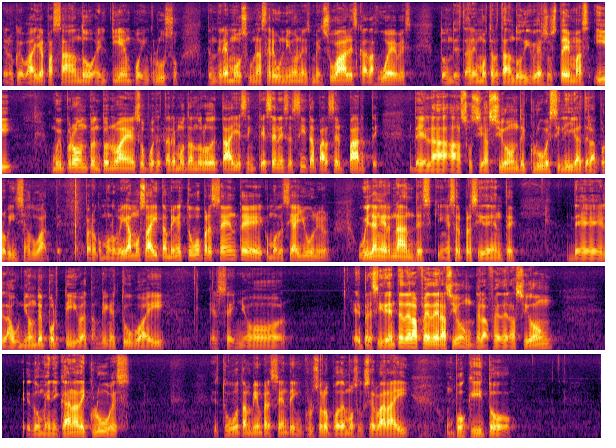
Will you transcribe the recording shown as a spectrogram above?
en lo que vaya pasando el tiempo, incluso tendremos unas reuniones mensuales cada jueves, donde estaremos tratando diversos temas y muy pronto en torno a eso pues estaremos dando los detalles en qué se necesita para ser parte de la Asociación de Clubes y Ligas de la provincia de Duarte. Pero como lo veíamos ahí, también estuvo presente, como decía Junior, William Hernández, quien es el presidente de la Unión Deportiva, también estuvo ahí el señor, el presidente de la federación, de la Federación eh, Dominicana de Clubes, estuvo también presente, incluso lo podemos observar ahí un poquito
